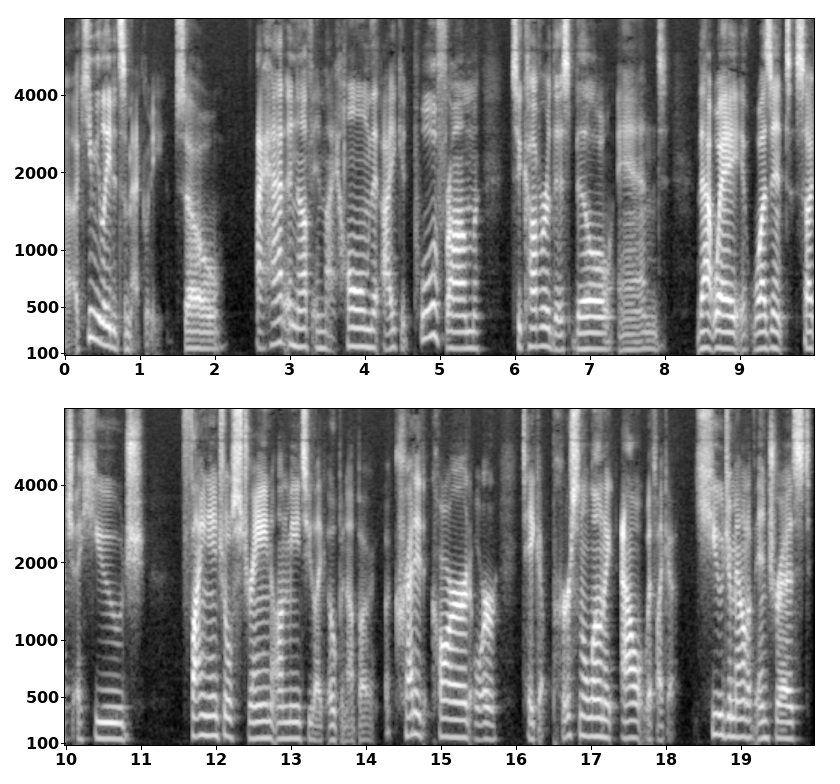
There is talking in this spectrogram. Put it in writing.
uh, accumulated some equity. So I had enough in my home that I could pull from to cover this bill. And that way, it wasn't such a huge financial strain on me to like open up a, a credit card or take a personal loan out with like a huge amount of interest.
